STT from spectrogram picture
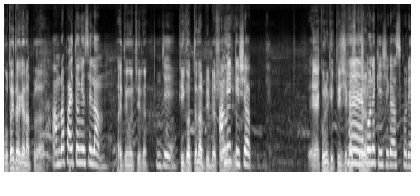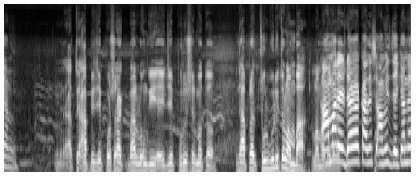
কোথায় থাকেন আপনারা? আমরা পাইতঙ্গে ছিলাম। ছিলেন। জি। কি করতেন আপনি ব্যবসা আমি কৃষক। এখনও কি কৃষি কাজ হ্যাঁ করেন? এখন কৃষি কাজ করি আমি। আপনি যে পোশাক বা লুঙ্গি এই যে পুরুষের মতো কিন্তু আপনার চুলগুলি তো লম্বা লম্বা আমার এটা কাঁদে আমি যেখানে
